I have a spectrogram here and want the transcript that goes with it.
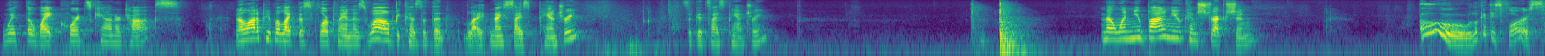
with the white quartz countertops. And a lot of people like this floor plan as well because of the nice size pantry. It's a good size pantry. Now, when you buy new construction, oh, look at these floors.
